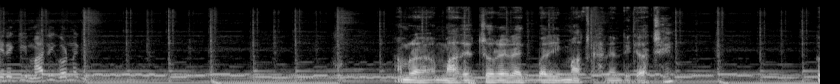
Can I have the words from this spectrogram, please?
এটা কি মাটি ঘর নাকি? আমরা মাঝের চরের একবারই মাঝখানের দিকে আছি। তো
